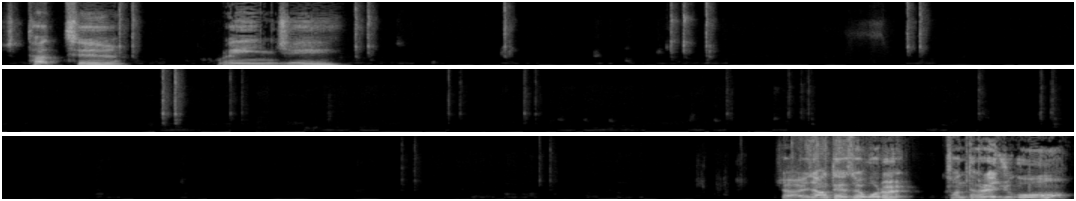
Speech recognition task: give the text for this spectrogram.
스타트 레인지 자, 이 상태에서 이거를 선택을 해주고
